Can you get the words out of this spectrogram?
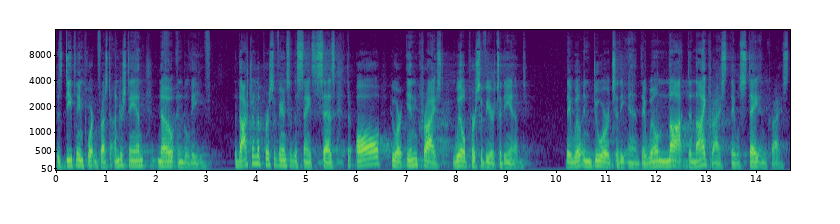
that's deeply important for us to understand, know, and believe. The doctrine of the perseverance of the saints says that all who are in Christ will persevere to the end. They will endure to the end. They will not deny Christ, they will stay in Christ.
